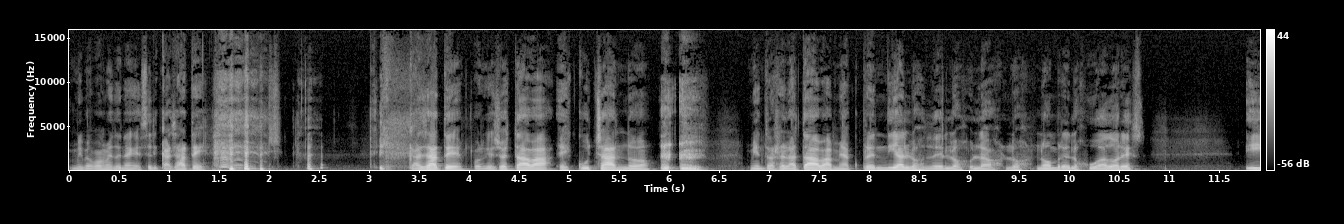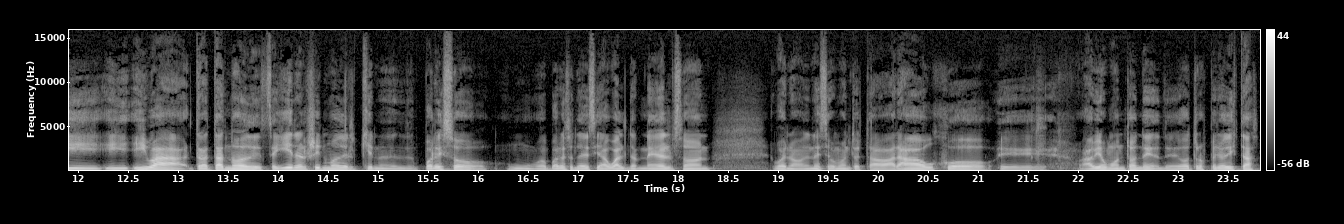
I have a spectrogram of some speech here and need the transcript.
mi papá me tenía que decir, callate. callate, porque yo estaba escuchando, mientras relataba, me aprendía los, de los, los, los nombres de los jugadores y, y iba tratando de seguir el ritmo del quien por eso mm, por eso te decía Walter Nelson. Bueno en ese momento estaba Araujo eh, había un montón de, de otros periodistas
